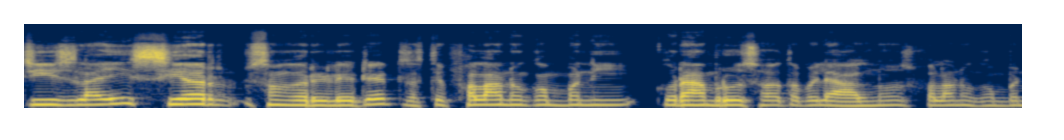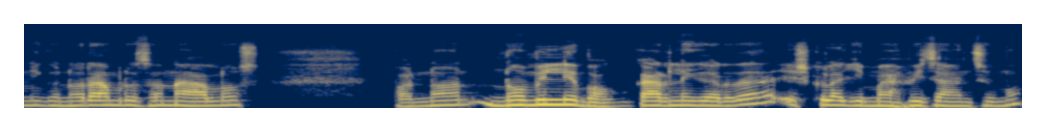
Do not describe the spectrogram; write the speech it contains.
चिजलाई सेयरसँग रिलेटेड जस्तै फलानु कम्पनीको राम्रो छ तपाईँले हाल्नुहोस्। फलानु कम्पनीको नराम्रो छ नहाल्नुहोस्। भन्न नमिल्ने भएको कारणले गर्दा यसको लागि माफी चाहन्छु म।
